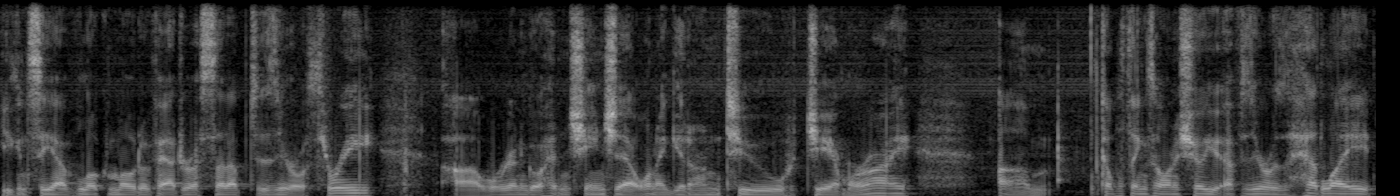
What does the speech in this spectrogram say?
you can see I have locomotive address set up to 03. Uh, we're going to go ahead and change that when I get on to JMRI. Um, a couple things I want to show you. F0 is the headlight,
